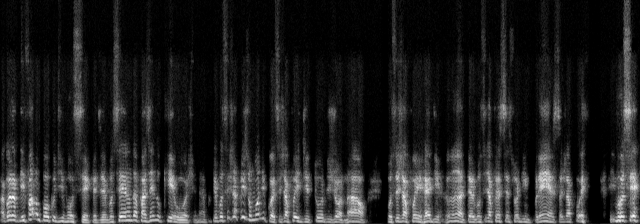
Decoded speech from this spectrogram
Agora, me fala um pouco de você, quer dizer, você anda fazendo o que hoje, né? Porque você já fez um monte de coisa, você já foi editor de jornal, você já foi headhunter, você já foi assessor de imprensa, já foi... E você,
